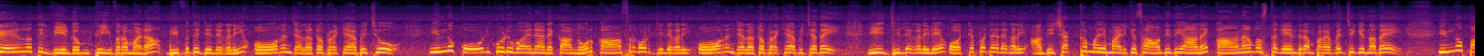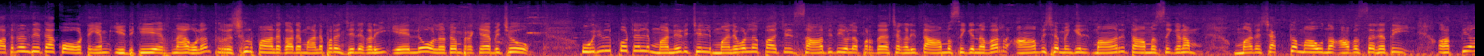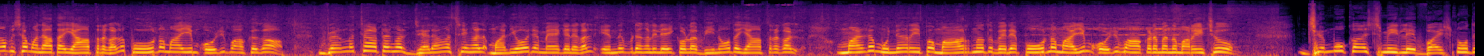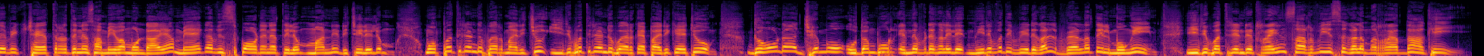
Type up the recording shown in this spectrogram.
കേരളത്തിൽ വീണ്ടും തീവ്രമഴ. വിവിധ ജില്ലകളിൽ ഓറഞ്ച് അലർട്ട് പ്രഖ്യാപിച്ചു. ഇന്ന് കോഴിക്കോട് വയനാട് കണ്ണൂർ കാസർഗോഡ് ജില്ലകളിൽ ഓറഞ്ച് അലർട്ട് പ്രഖ്യാപിച്ചത്. ഈ ജില്ലകളിലെ ഒറ്റപ്പെട്ടയിടങ്ങളിൽ അതിശക്തമായ മഴയ്ക്ക് സാധ്യതയാണ് കാലാവസ്ഥ കേന്ദ്രം പ്രവചിക്കുന്നത്. ഇന്ന് പത്തനംതിട്ട കോട്ടയം ഇടുക്കി എറണാകുളം തൃശൂർ പാലക്കാട് മലപ്പുറം ജില്ലകളിൽ യെല്ലോ അലർട്ടും പ്രഖ്യാപിച്ചു. ഉരുൾപൊട്ടൽ മണ്ണിടിച്ചിൽ മലവെള്ളപ്പാച്ചിൽ സാധ്യതയുള്ള പ്രദേശങ്ങളിൽ താമസിക്കുന്നവർ ആവശ്യമെങ്കിൽ മാറി താമസിക്കണം. മഴ ശക്തമാവുന്ന അവസരത്തിൽ അത്യാവശ്യമല്ലാത്ത യാത്രകൾ പൂർണമായും ഒഴിവാക്കുക. വെള്ളച്ചാട്ടങ്ങൾ ജലാശയങ്ങൾ മലയോര മേഖലകൾ എന്നിവിടങ്ങളിലേക്കുള്ള വിനോദയാത്രകൾ മഴ മുന്നറിയിപ്പ് മാറുന്നതുവരെ പൂർണമായും ഒഴിവാക്കണമെന്നും അറിയിച്ചു. ജമ്മു കാശ്മീരിലെ വൈഷ്ണോദേവി ക്ഷേത്രത്തിന് സമീപമുണ്ടായ മേഘവിസ്ഫോടനത്തിലും മണ്ണിടിച്ചിലും മുപ്പത്തിരണ്ട് പേർ മരിച്ചു ഇരുപത്തിരണ്ട് പേർക്ക് പരിക്കേറ്റു. ധോഡ ജമ്മു ഉദംപൂർ എന്നിവിടങ്ങളിലെ നിരവധി വീടുകൾ വെള്ളത്തിൽ മുങ്ങി. ഇരുപത്തിരണ്ട് ട്രെയിൻ സർവീസുകളും റദ്ദാക്കി.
